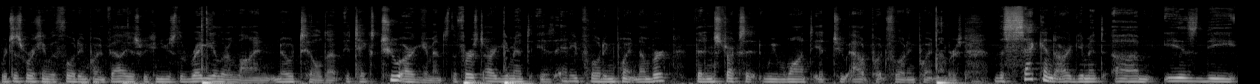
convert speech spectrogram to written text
we're just working with floating point values, we can use the regular line, no tilde. It takes two arguments. The first argument is any floating point number that instructs it we want it to output floating point numbers. The second argument um, is the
